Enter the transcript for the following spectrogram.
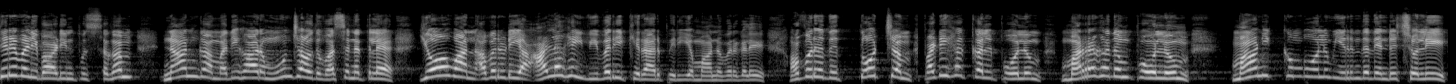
திருவழிபாடின் புஸ்தகம் நான்காம் அதிகாரம் மூன்றாவது வசனத்துல யோவான் அவருடைய அழகை விவரிக்கிறார் பிரியமானவர்களே. அவரது தோற்றம் படிகக்கல் போலும் மரகதம் போலும் மாணிக்கம் போலும் இருந்தது என்று சொல்லி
